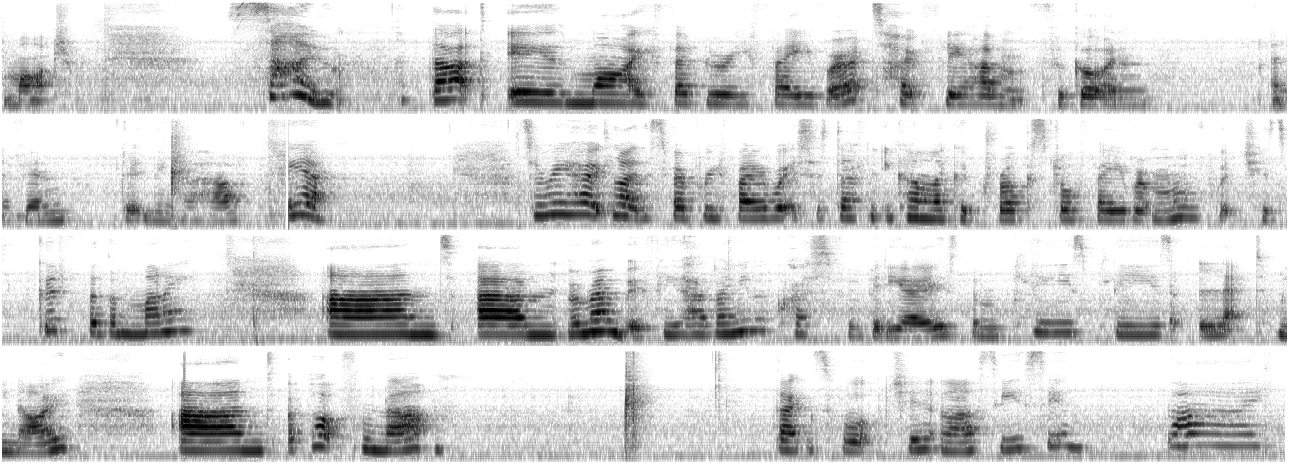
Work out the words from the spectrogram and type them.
March. So that is my February favourites. Hopefully I haven't forgotten anything. Don't think I have. But yeah. So I really hope you like this February favourites. It's definitely kind of like a drugstore favourite month, which is good for the money. And um, remember, if you have any requests for videos, then please, please let me know. And apart from that, thanks for watching and I'll see you soon. Bye!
